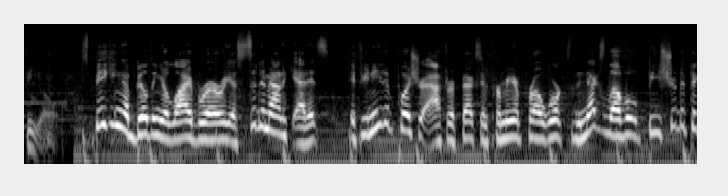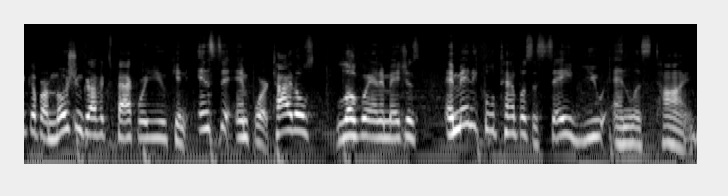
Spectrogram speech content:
feel. Speaking of building your library of cinematic edits, if you need to push your After Effects and Premiere Pro work to the next level, be sure to pick up our motion graphics pack where you can instant import titles, logo animations, and many cool templates to save you endless time.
